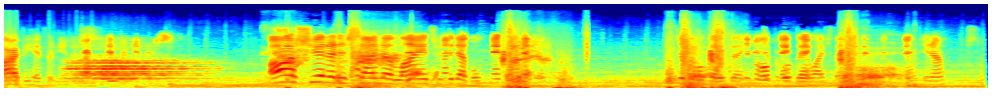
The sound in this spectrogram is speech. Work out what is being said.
R.I.P. headphone users. Oh shit! I just signed an alliance with the devil. Typical day thing. Typical day life thing. You know? Just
